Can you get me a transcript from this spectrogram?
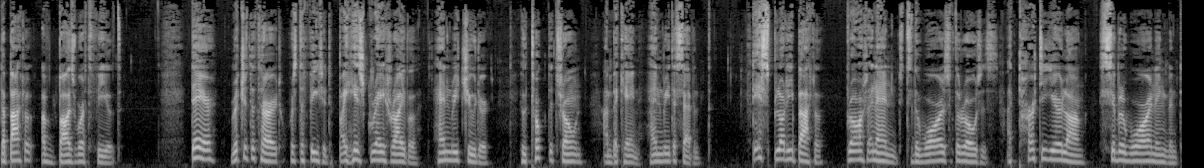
the Battle of Bosworth Field. There, Richard III was defeated by his great rival, Henry Tudor, who took the throne and became Henry VII. This bloody battle brought an end to the Wars of the Roses, a 30 year long civil war in England.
